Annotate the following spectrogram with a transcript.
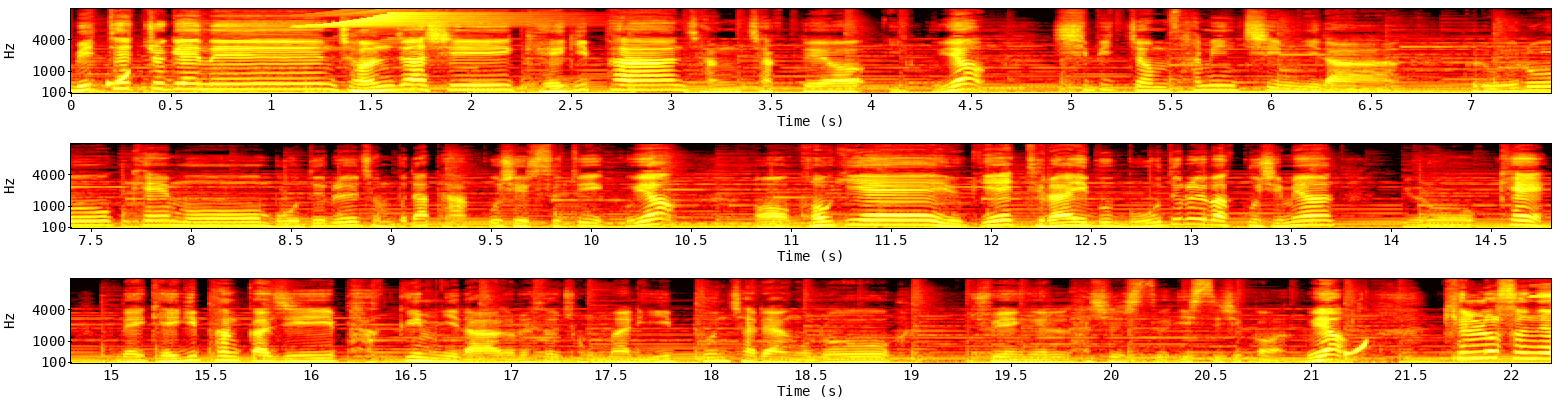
밑에 쪽에는 전자식 계기판 장착되어 있고요. 12.3인치입니다. 그리고 이렇게 뭐 모드를 전부 다 바꾸실 수도 있고요. 어, 거기에 여기에 드라이브 모드를 바꾸시면 이렇게 네 계기판까지 바뀝니다. 그래서 정말 이쁜 차량으로 주행을 하실 수 있으실 것 같고요. 킬로수는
